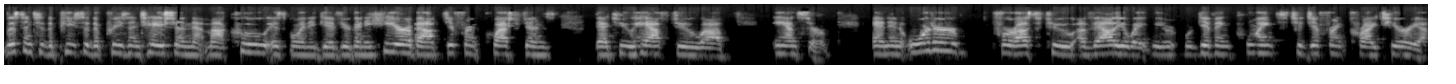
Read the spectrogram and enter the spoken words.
listen to the piece of the presentation that Maku is going to give, you're going to hear about different questions that you have to uh, answer. And in order for us to evaluate, we're, we're giving points to different criteria.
